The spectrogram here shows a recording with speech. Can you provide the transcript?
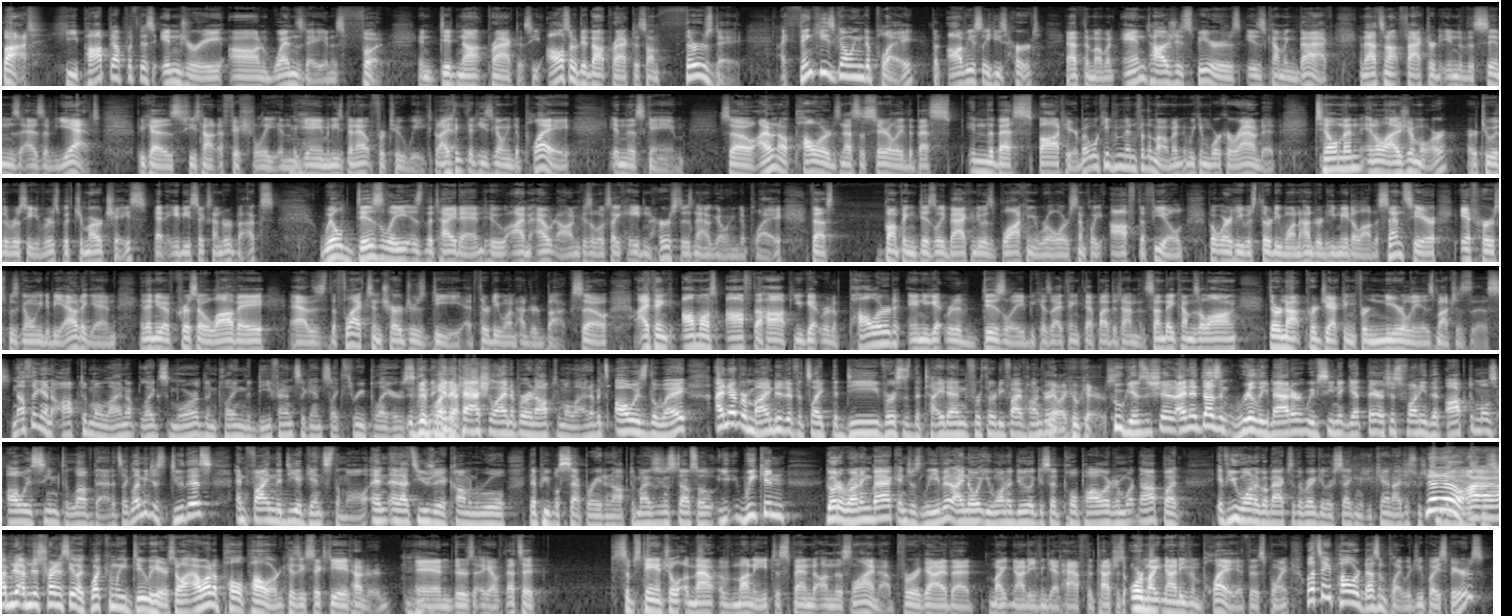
but he popped up with this injury on Wednesday in his foot and did not practice. He also did not practice on Thursday. I think he's going to play, but obviously he's hurt at the moment. And Tyjae Spears is coming back, and that's not factored into the Sims as of yet because he's not officially in the game and he's been out for two weeks. But I think that he's going to play in this game. So I don't know if Pollard's necessarily the best in the best spot here, but we'll keep him in for the moment and we can work around it. Tillman and Elijah Moore are two of the receivers with Ja'Marr Chase at 8600 bucks. Will Dissly is the tight end who I'm out on because it looks like Hayden Hurst is now going to play. Thus bumping Dissly back into his blocking role or simply off the field, but where he was 3,100, he made a lot of sense here if Hurst was going to be out again. And then you have Chris Olave as the flex and Chargers D at 3,100 bucks. So I think almost off the hop, you get rid of Pollard and you get rid of Dissly because I think that by the time that Sunday comes along, they're not projecting for nearly as much as this. Nothing an optimal lineup likes more than playing the defense against like three players in, play- in a cash lineup or an optimal lineup. It's always the way. I never minded if it's like the D versus the tight end for 3,500. Yeah, like, who cares? Who gives a shit? And it doesn't really matter. We've seen it get there. It's just funny that optimals always seem to love that. It's like, let me just do this and find the D against them all. And, and that's usually a common rule that people separate in optimizers and stuff. So we can go to running back and just leave it. I know what you want to do, like you said, pull Pollard and whatnot, but if you want to go back to the regular segment, you can. I just was No, no, 'cause- I, I'm, I'm just trying to see like what can we do here. So I, I want to pull Pollard because he's 6,800, mm-hmm. and there's you know that's a substantial amount of money to spend on this lineup for a guy that might not even get half the touches or might not even play at this point. Let's say Pollard doesn't play. Would you play Spears?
